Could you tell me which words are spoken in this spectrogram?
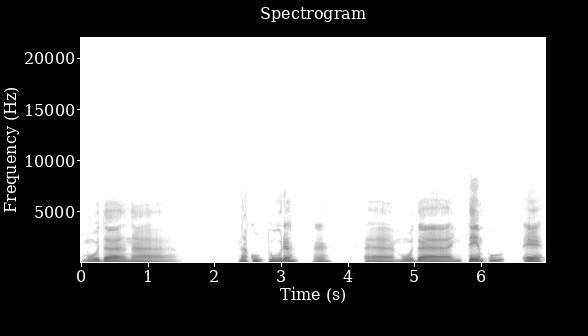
muda na, na cultura, né? É, muda em tempo. É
